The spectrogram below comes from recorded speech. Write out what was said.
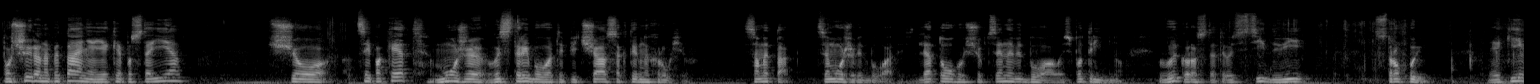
Поширене питання, яке постає, що цей пакет може вистрибувати під час активних рухів. Саме так це може відбуватись. Для того, щоб це не відбувалось, потрібно використати ось ці дві стропи, які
